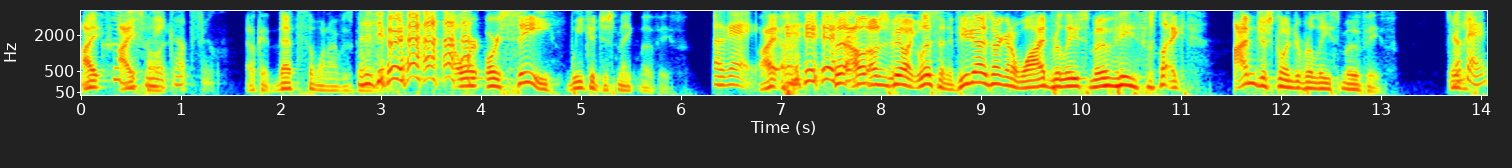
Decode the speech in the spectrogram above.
I could I just thought, make up film. okay, that's the one I was going. to or or C, we could just make movies. okay. I I'll, I'll just be like, listen, if you guys aren't going to wide release movies, like I'm just going to release movies. Just- Okay.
